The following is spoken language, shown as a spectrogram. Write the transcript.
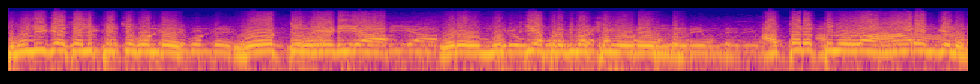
തൂലിക ചലിപ്പിച്ചുകൊണ്ട് വോട്ട് നേടിയ ഒരു മുഖ്യ പ്രതിപക്ഷം ഇവിടെയുണ്ട് അത്തരത്തിലുള്ള ആരെങ്കിലും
